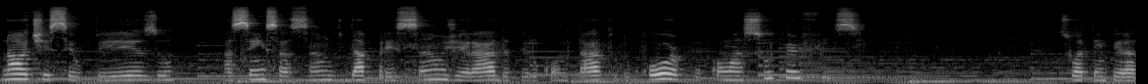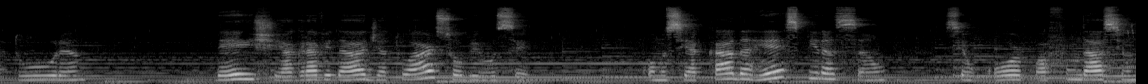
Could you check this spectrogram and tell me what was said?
Note seu peso, a sensação da pressão gerada pelo contato do corpo com a superfície, sua temperatura. Deixe a gravidade atuar sobre você, como se a cada respiração seu corpo afundasse um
